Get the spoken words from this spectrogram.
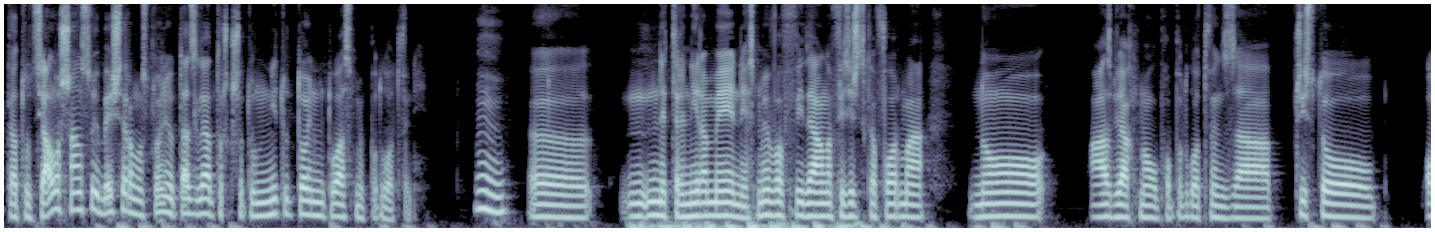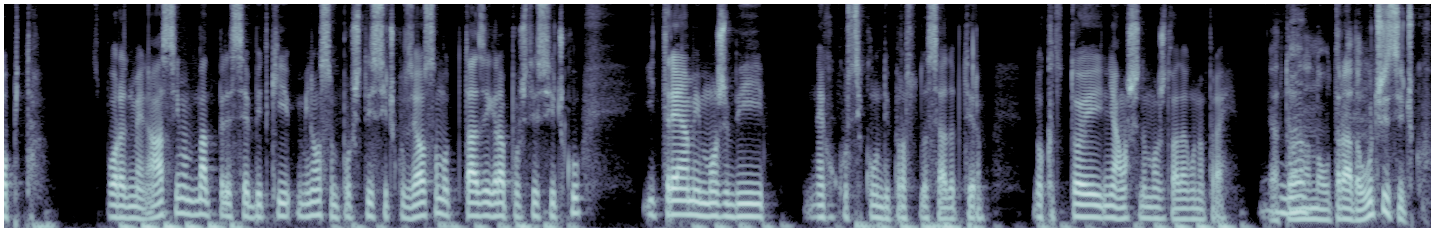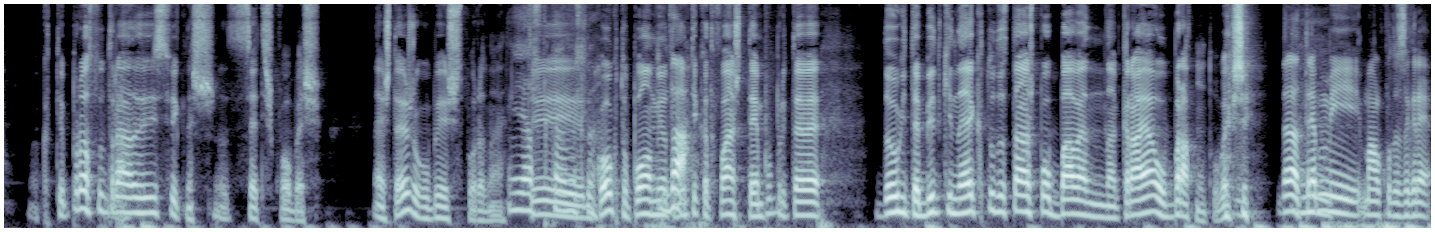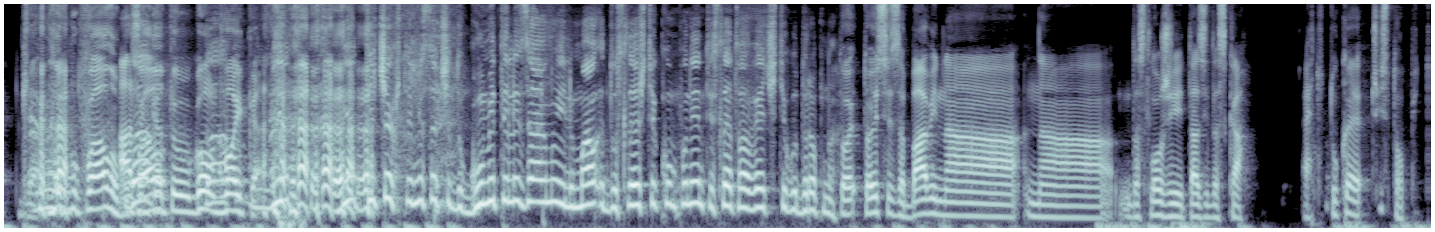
като цяло шансови беше равностойни от тази гледна точка, защото нито той, нито аз сме подготвени. М. Е, не тренираме, не сме в идеална физическа форма, но аз бях много по-подготвен за чисто опита. Според мен. Аз имам над 50 битки, минал съм почти всичко, взел съм от тази игра почти всичко и трябва ми може би няколко секунди просто да се адаптирам. Докато той нямаше да може това да го направи. А той Да. да. много трябва да учи всичко. Ако ти просто трябва да свикнеш, да се сетиш какво беше. Не, ще да го биеш според мен. И аз ти, така мисля. доколкото по-намият, Да. да. ти като хванеш темпо, при тебе дългите битки не е като да ставаш по-бавен накрая, обратното беше. Да, да, трябва ми малко да загрея. Да. буквално, Аз съм буквално. като гол Да, двойка. Вие, вие тичахте, мисля, че до гумите ли заедно или мал... до следващия компонент и след това вече ти го дръпна. Той, той се забави на, на да сложи тази дъска. Ето, тук е чист опит.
